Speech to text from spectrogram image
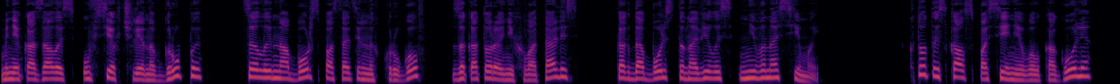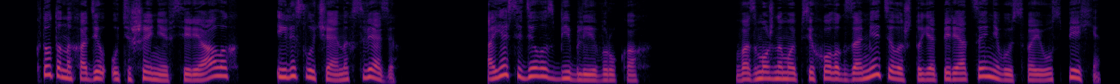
Мне казалось, у всех членов группы целый набор спасательных кругов, за которые они хватались, когда боль становилась невыносимой. Кто-то искал спасение в алкоголе, кто-то находил утешение в сериалах или случайных связях. А я сидела с Библией в руках. Возможно, мой психолог заметила, что я переоцениваю свои успехи.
